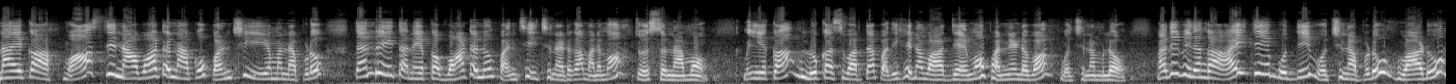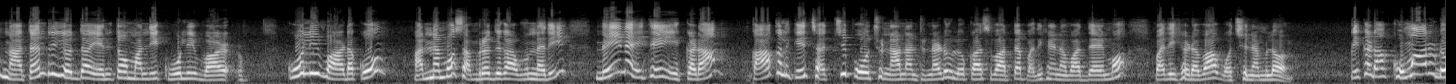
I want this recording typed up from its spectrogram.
నా యొక్క ఆస్తి నా వాట నాకు పంచి ఇవ్వమన్నప్పుడు తండ్రి తన యొక్క వాటను పంచి ఇచ్చినట్టుగా మనము చూస్తున్నాము. ఈ యొక్క లూకస్ వార్త పదిహేనవ అధ్యాయము పన్నెండవ వచనంలో. అదేవిధంగా అయితే బుద్ధి వచ్చినప్పుడు వాడు నా తండ్రి యొద్ద ఎంతోమంది కూలి వా కూలి వాడకు అన్నము సమృద్ధిగా ఉన్నది. నేనైతే ఇక్కడ కాకలికి చచ్చిపోచున్నాను అంటున్నాడు లూకాస్ వార్త పదిహేనవ అధ్యాయము పదిహేడవ వచనంలో. ఇక్కడ కుమారుడు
